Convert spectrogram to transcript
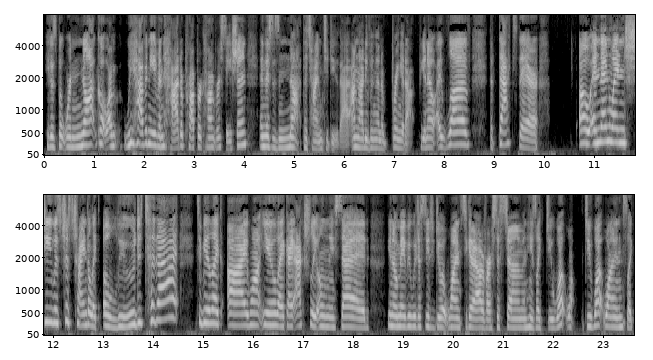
He goes, but we're not go. we haven't even had a proper conversation, and this is not the time to do that. I'm not even going to bring it up. You know, I love that that's there. Oh, and then when she was just trying to like allude to that, to be like, I want you, like, I actually only said, you know, maybe we just need to do it once to get it out of our system. And he's like, do what, do what once? Like,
